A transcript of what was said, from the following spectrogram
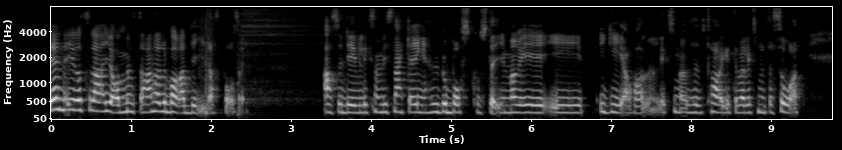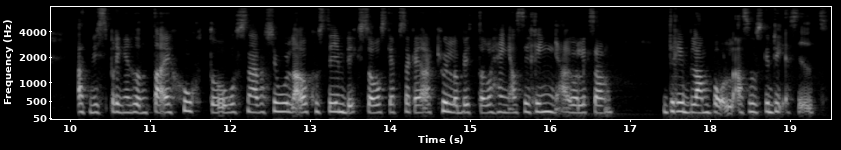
den idrottsläraren jag mötte han hade bara Adidas på sig. Alltså det är liksom, vi snackar inga Hugo Boss kostymer i, i, i GA-hallen liksom överhuvudtaget. Det var liksom inte så att, att vi springer runt där i skjortor och snäva kjolar och kostymbyxor och ska försöka göra kullerbyttor och hänga oss i ringar och liksom dribbla en boll. Alltså hur ska det se ut?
